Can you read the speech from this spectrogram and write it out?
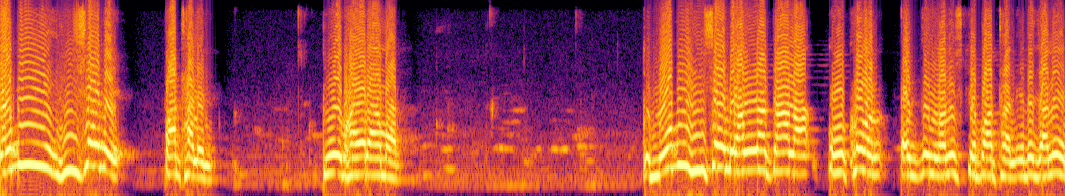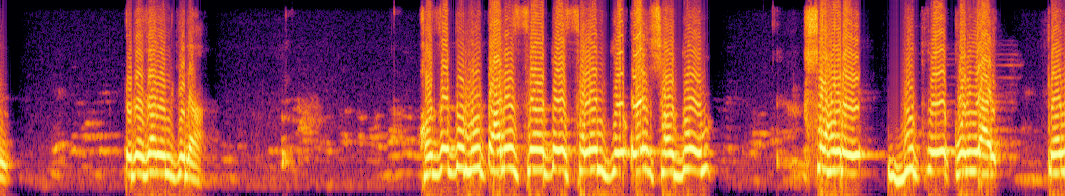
নবী হিসাবে পাঠালেন। প্রিয় ভাইয়েরা আমার নবী হিসাবে আল্লাহ তাআলা কখন একজন মানুষকে পাঠান, এটা জানেন? এটা জানেন কিনা? হজরত ওই সাদুম শহরে গুত্রে করিয়ায় কেন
